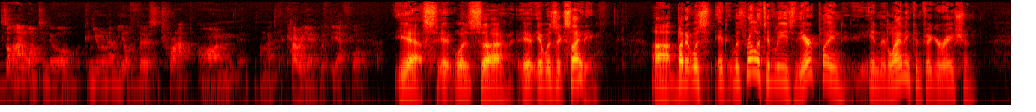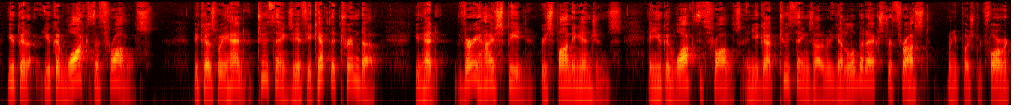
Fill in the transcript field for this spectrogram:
So I want to know, can you remember your first trap on on a carrier with the F1? Yes, it was. Uh, it, it, was exciting, uh, but it was it was relatively easy. The airplane in the landing configuration, you could you could walk the throttles because we had two things. If you kept it trimmed up, you had very high speed responding engines, and you could walk the throttles, and you got two things out of it. You got a little bit of extra thrust when you pushed it forward.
